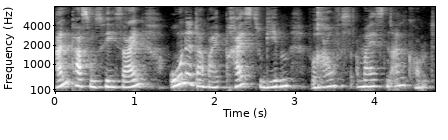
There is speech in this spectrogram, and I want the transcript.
anpassungsfähig sein, ohne dabei preiszugeben, worauf es am meisten ankommt.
